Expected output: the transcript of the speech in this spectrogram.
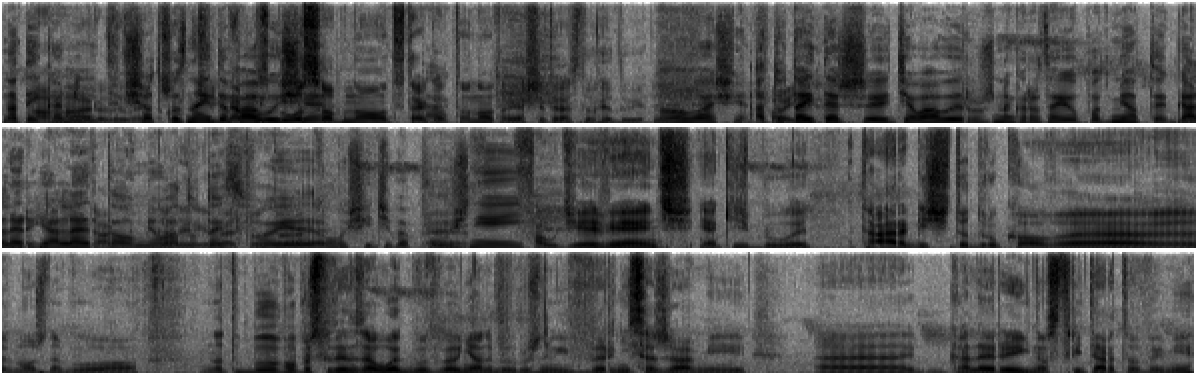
na tej Aha, kamienicy. rozumiem. W środku Czyli- znajdowały się. osobno od tego, Tak. to no to ja się teraz dowiaduję. No właśnie, a Fajnie. tutaj też y, działały różnego rodzaju podmioty. Galeria Leto Tak, miała Galeria tutaj Leto, swoją siedzibę później. V9, jakieś były targi sidodrukowe, e, można było, no tu było po prostu ten zaułek był wypełniony, był różnymi wernisażami e, galeryjno-street artowymi.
